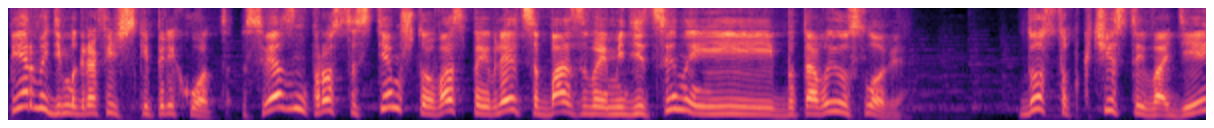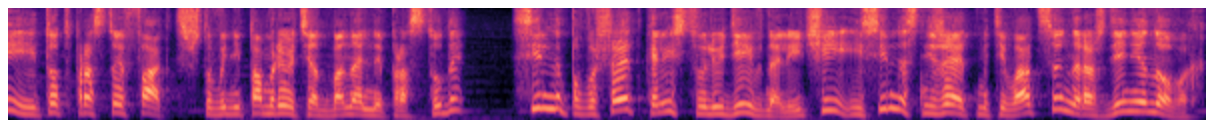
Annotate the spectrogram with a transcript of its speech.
Первый демографический переход связан просто с тем, что у вас появляется базовая медицина и бытовые условия. Доступ к чистой воде и тот простой факт, что вы не помрете от банальной простуды, сильно повышает количество людей в наличии и сильно снижает мотивацию на рождение новых.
